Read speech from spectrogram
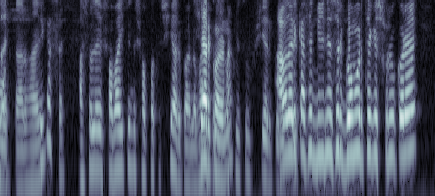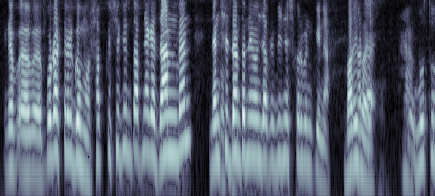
চায় ঠিক আছে? আসলে সবাই কিন্তু সব কথা শেয়ার করে না কিন্তু করে না। শেয়ার আমাদের কাছে বিজনেসের গোমর থেকে শুরু করে এটা প্রোডাক্টের গোমর সবকিছু কিন্তু আপনি আগে জানবেন দেন সিদ্ধান্ত নেবেন যে আপনি বিজনেস করবেন কিনা। বাড়ি ভাই হ্যাঁ। নতুন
